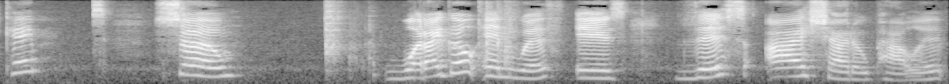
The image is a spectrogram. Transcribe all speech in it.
Okay. So, what I go in with is this eyeshadow palette.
